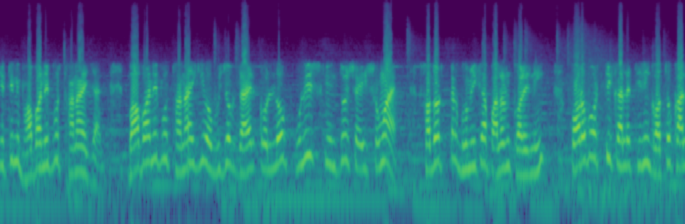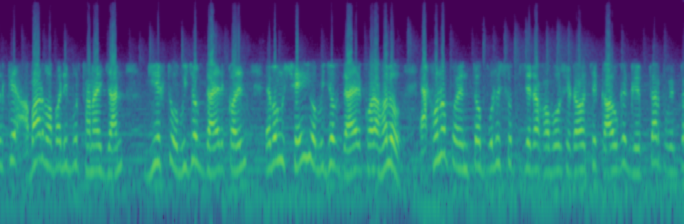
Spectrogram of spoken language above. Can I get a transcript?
যে তিনি ভবানীপুর থানায় যান। ভবানীপুর থানায় গিয়ে অভিযোগ দায়ের করলেও পুলিশ কিন্তু সেই সময় সদর্থক ভূমিকা পালন করেনি। পরবর্তীকালে তিনি গতকালকে আবার ভবানীপুর থানায় যান, গিয়ে একটু অভিযোগ দায়ের করেন এবং সেই অভিযোগ দায়ের করা হলো এখনও পর্যন্ত পুলিশ সূত্রে যেটা খবর সেটা হচ্ছে কাউকে গ্রেপ্তার পর্যন্ত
